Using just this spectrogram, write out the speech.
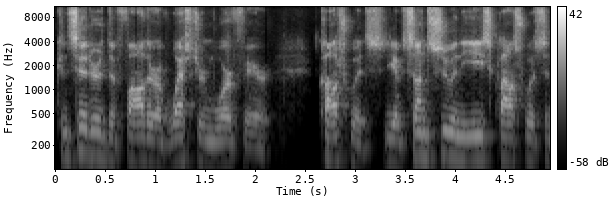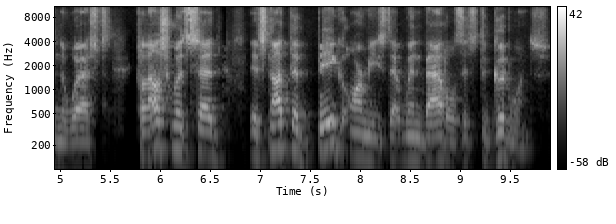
considered the father of Western warfare. Clausewitz. You have Sun Tzu in the east, Clausewitz in the west. Clausewitz said, "It's not the big armies that win battles; it's the good ones."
